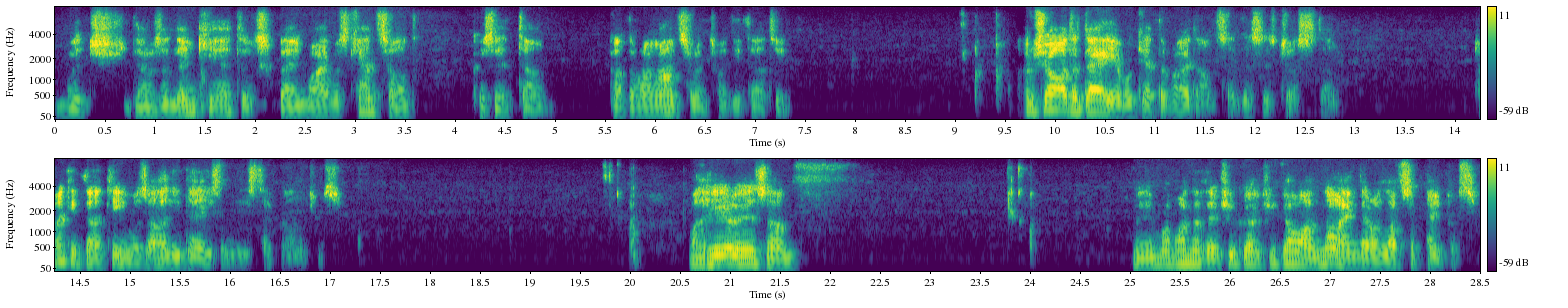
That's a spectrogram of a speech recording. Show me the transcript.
which there was a link here to explain why it was cancelled because it um, got the wrong answer in 2013. I'm sure today it will get the right answer. This is just um, 2013 was early days in these technologies. Well, here is um, I mean, one of the if you go if you go online, there are lots of papers,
